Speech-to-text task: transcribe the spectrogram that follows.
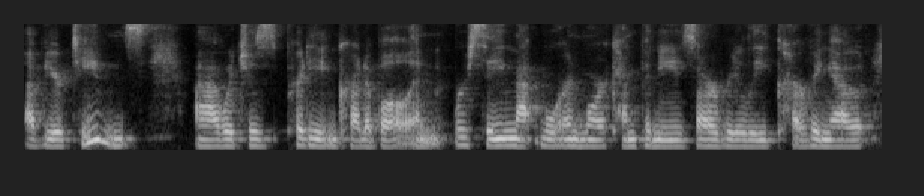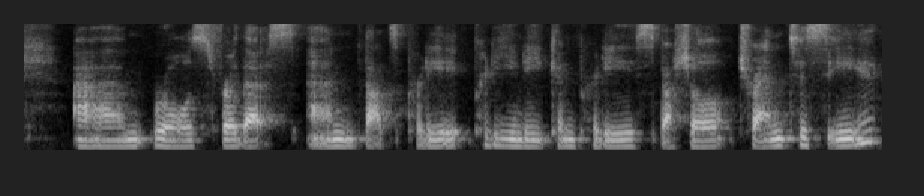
of your teams, uh, which is pretty incredible. And we're seeing that more and more companies are really carving out um, roles for this, and that's pretty pretty unique and pretty special trend to see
